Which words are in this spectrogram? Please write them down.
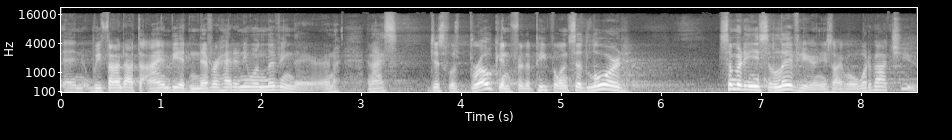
and we found out the IMB had never had anyone living there. And, and I just was broken for the people and said, Lord, somebody needs to live here. And he's like, Well, what about you?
